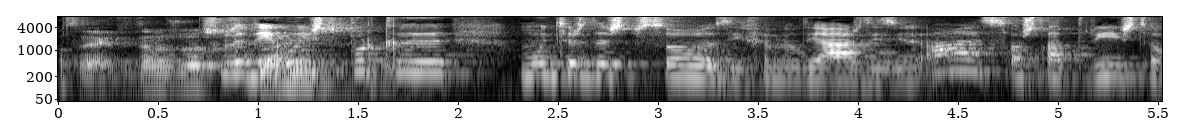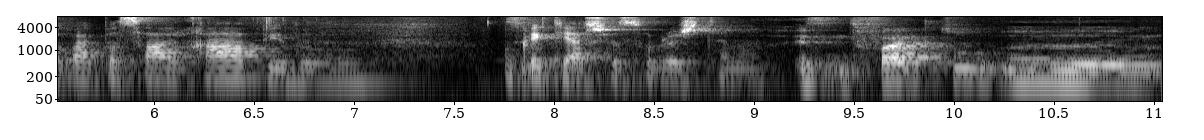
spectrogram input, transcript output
Ou seja, aqui temos duas questões. Eu digo isto porque muitas das pessoas e familiares dizem ah, só está triste ou vai passar rápido. O Sim. que é que acha sobre este tema? É assim, de facto, eh,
